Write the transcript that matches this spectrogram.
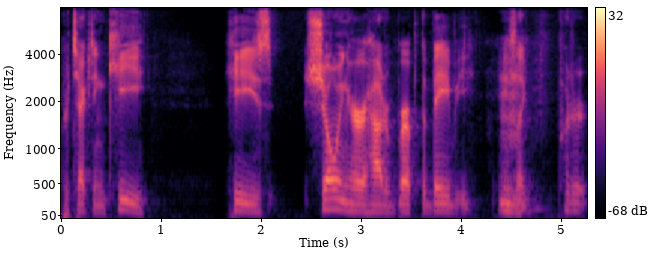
protecting Key he's showing her how to burp the baby. He's mm. like, put her,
